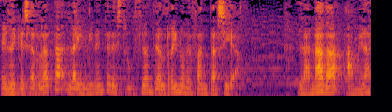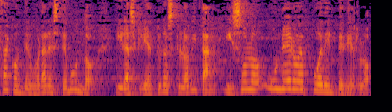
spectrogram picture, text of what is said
en el que se relata la inminente destrucción del reino de fantasía. La nada amenaza con devorar este mundo y las criaturas que lo habitan, y solo un héroe puede impedirlo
